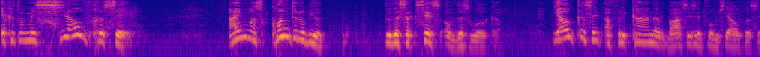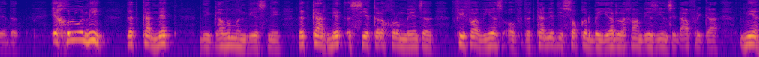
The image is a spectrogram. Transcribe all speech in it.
ek het vir myself gesê I must contribute to the success of this World Cup. Elke Suid-Afrikaner basies het vir homself gesê dit. Ek glo nie dit kan net die government wees nie. Dit kan net 'n sekere groep mense FIFA wees of dit kan net die sokkerbeheerliggaam wees hier in Suid-Afrika. Nee,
